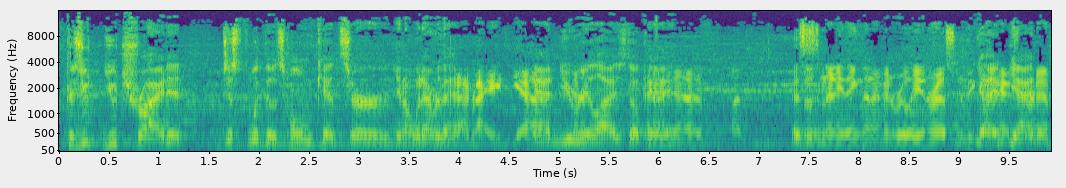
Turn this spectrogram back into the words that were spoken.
Because you you tried it just with those home kits or you know whatever the heck, right? Yeah. And you yeah. realized, okay, Yeah, I'm, this isn't anything that I'm really interested in becoming an expert in.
